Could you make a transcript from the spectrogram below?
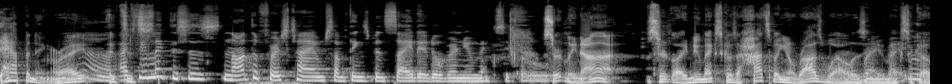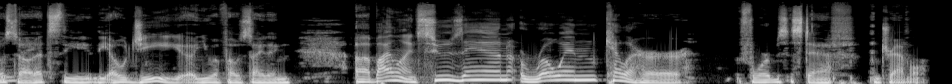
happening, right? Yeah, I feel like this is not the first time something's been sighted over New Mexico. Certainly not. Certainly, like New Mexico's a hotspot. You know, Roswell is in New Mexico, so that's the the OG uh, UFO sighting. Uh, byline: Suzanne Rowan Kelleher, Forbes staff and travel.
